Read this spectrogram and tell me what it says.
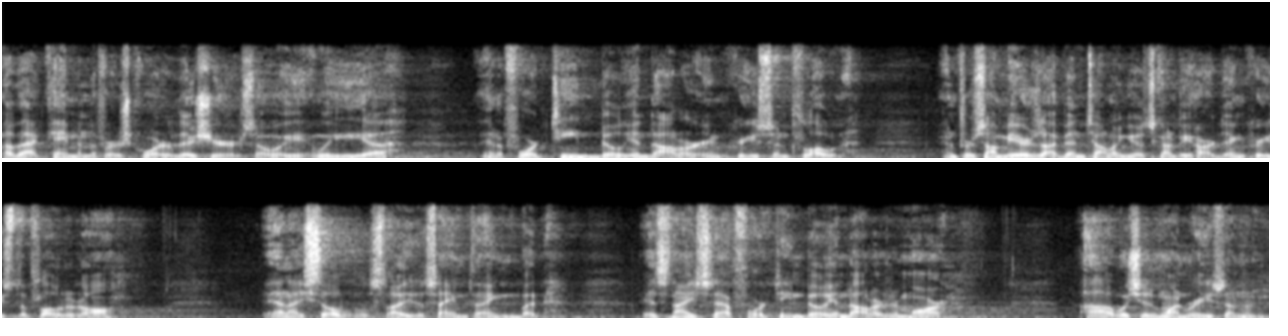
of that came in the first quarter of this year. So we, we, uh, we had a $14 billion increase in float. And for some years, I've been telling you it's going to be hard to increase the float at all. and I still will say the same thing. But it's nice to have $14 billion or more, uh, which is one reason.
